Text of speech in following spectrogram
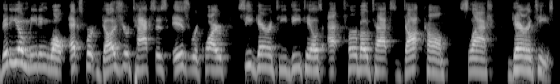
Video meeting while expert does your taxes is required. See guarantee details at turbotax.com slash guarantees.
